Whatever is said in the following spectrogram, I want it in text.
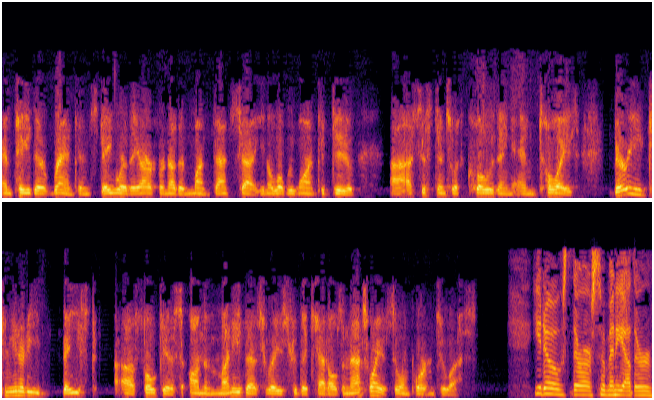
and pay their rent and stay where they are for another month, that's uh, you know what we want to do. Uh, assistance with clothing and toys. Very community based uh, focus on the money that's raised for the kettles, and that's why it's so important to us. You know, there are so many other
